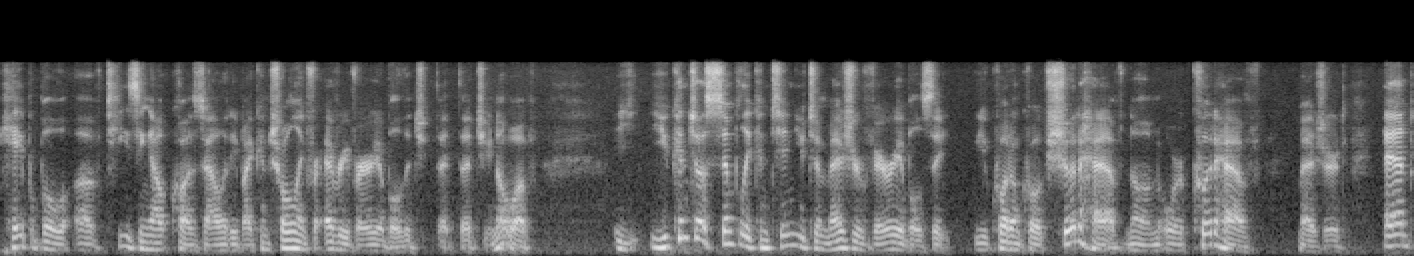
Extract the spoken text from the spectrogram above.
capable of teasing out causality by controlling for every variable that you, that, that you know of, you can just simply continue to measure variables that you quote unquote should have known or could have measured. And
